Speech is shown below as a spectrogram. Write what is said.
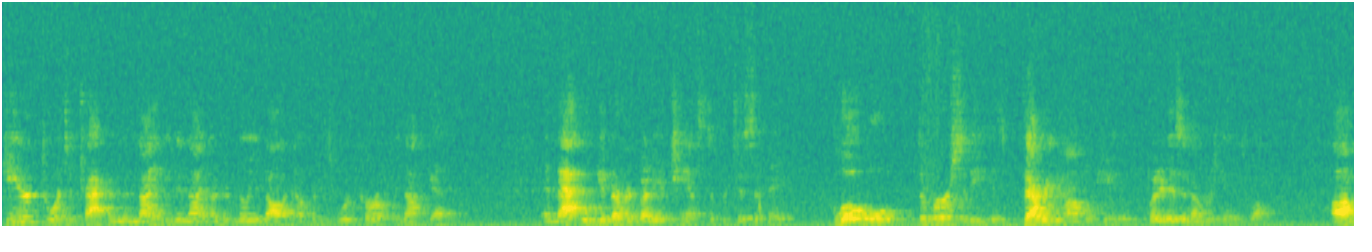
geared towards attracting the 90 to 900 million dollar companies we're currently not getting. And that will give everybody a chance to participate. Global diversity is very complicated, but it is a numbers game as well. Um,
